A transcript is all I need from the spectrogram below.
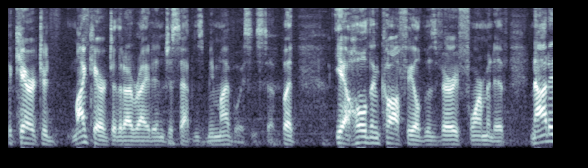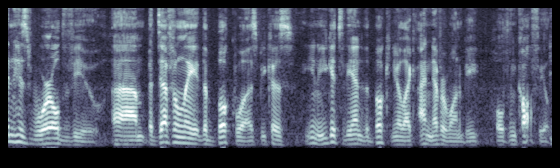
The character, my character that I write in, just happens to be my voice and stuff. But yeah, Holden Caulfield was very formative, not in his worldview, um, but definitely the book was because you know you get to the end of the book and you're like, I never want to be Holden Caulfield.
